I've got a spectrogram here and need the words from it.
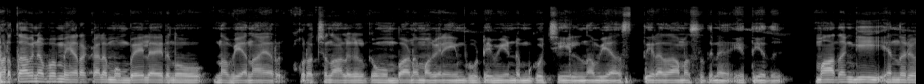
ഭർത്താവിനൊപ്പം ഏറെക്കാലം മുംബൈയിലായിരുന്നു നവ്യ നായർ. കുറച്ചു നാളുകൾക്ക് മുമ്പാണ് മകനെയും കൂട്ടി വീണ്ടും കൊച്ചിയിൽ നവ്യ സ്ഥിരതാമസത്തിന് എത്തിയത്. മാതങ്കി എന്നൊരു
